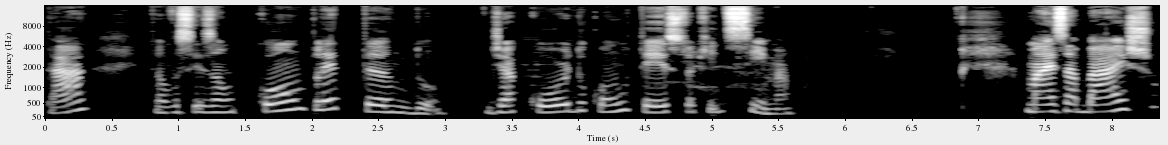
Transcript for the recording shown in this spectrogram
tá? Então, vocês vão completando de acordo com o texto aqui de cima. Mais abaixo,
